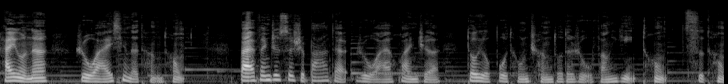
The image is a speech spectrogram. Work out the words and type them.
还有呢，乳癌性的疼痛。百分之四十八的乳癌患者都有不同程度的乳房隐痛、刺痛，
